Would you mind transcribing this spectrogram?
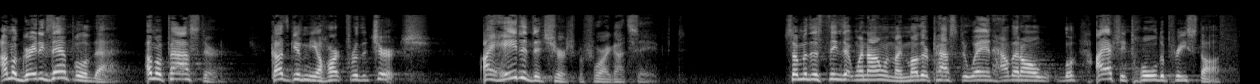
I'm a great example of that. I'm a pastor. God's given me a heart for the church. I hated the church before I got saved. Some of the things that went on when my mother passed away and how that all looked, I actually told a priest off.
